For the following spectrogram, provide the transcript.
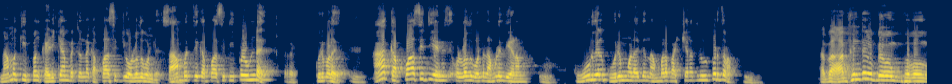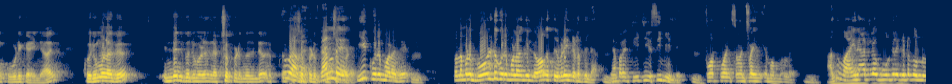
നമുക്കിപ്പം കഴിക്കാൻ പറ്റുന്ന കപ്പാസിറ്റി ഉള്ളത് കൊണ്ട് സാമ്പത്തിക കപ്പാസിറ്റി ഇപ്പോഴുണ്ട്. കുരുമുളക്. ആ കപ്പാസിറ്റി ഉള്ളത് കൊണ്ട് നമ്മൾ എന്ത് ചെയ്യണം. കൂടുതൽ കുരുമുളക് നമ്മുടെ ഭക്ഷണത്തിൽ ഉൾപ്പെടുത്തണം. അപ്പൊ ആഭ്യന്തര ഉപഭോഗം കൂടിക്കഴിഞ്ഞാൽ കുരുമുളക് ഇന്ത്യൻ കുരുമുളക് രക്ഷപ്പെടുന്നതിന്റെ രണ്ട് ഈ കുരുമുളക്. ഇപ്പൊ നമ്മൾ ബോൾഡ് കുരുമുളക് ലോകത്ത് എവിടെയും കിട്ടത്തില്ല. ഞാൻ പറയാം ടി ജി സി ബി ഇല്ലേ? Four point seven five M M ഉള്ളത്. അത് വയനാട്ടിലോ കൂർഗിലോ കിട്ടത്തുള്ളൂ.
